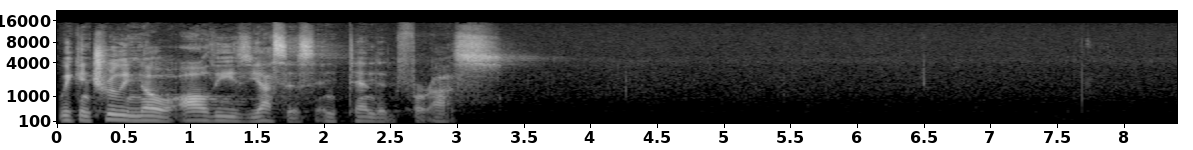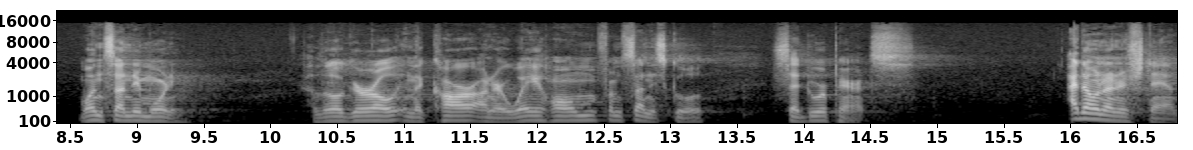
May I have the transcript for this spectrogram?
We can truly know all these yeses intended for us. One Sunday morning, a little girl in the car on her way home from Sunday school said to her parents, I don't understand.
